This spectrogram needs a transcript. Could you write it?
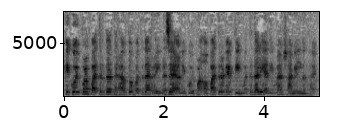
કે કોઈપણ પાત્રતા ધરાવતો મતદાર રહી ન જાય અને કોઈપણ અપાત્ર વ્યક્તિ મતદાર યાદીમાં સામેલ ન થાય.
